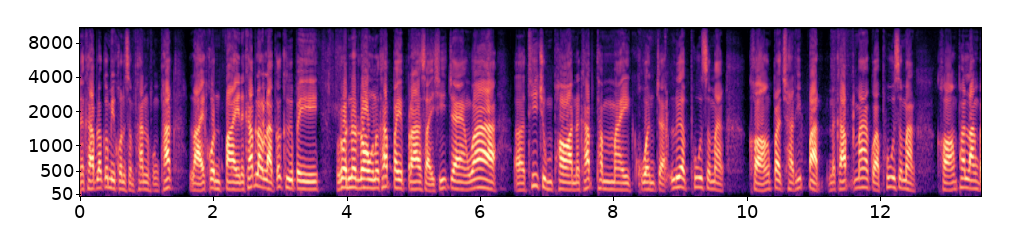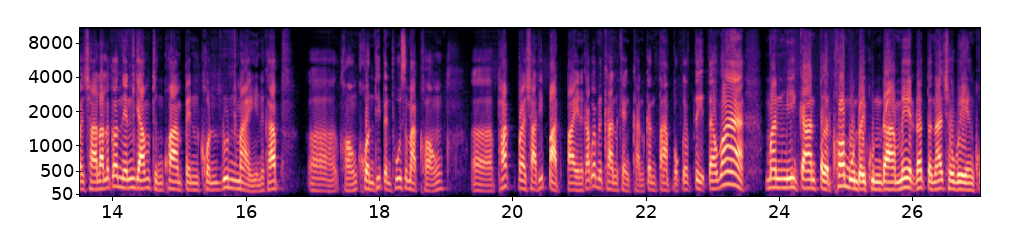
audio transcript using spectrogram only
นะครับ แล้วก็มีคนสำคัญของพรรคหลายคนไปนะครับ หลักๆก็คือไปรณรงค์นะครับ ไปปราศัยชี้แจงว่าที่ชุมพรนะครับทำไมควรจะเลือกผู้สมัครของประชาธิปัตย์นะครับมากกว่าผู้สมัครของพลังประชารัฐแล้วก็เน้นย้ำถึงความเป็นคนรุ่นใหม่นะครับออของคนที่เป็นผู้สมัครของ พรรคประชาธิปัตย์ไปนะครับก็เป็นการแข่งขันกันตามปกติ แต่ว่ามันมีการเปิดข้อมูลโดยคุณดาเมศรัตนชเวงโฆ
